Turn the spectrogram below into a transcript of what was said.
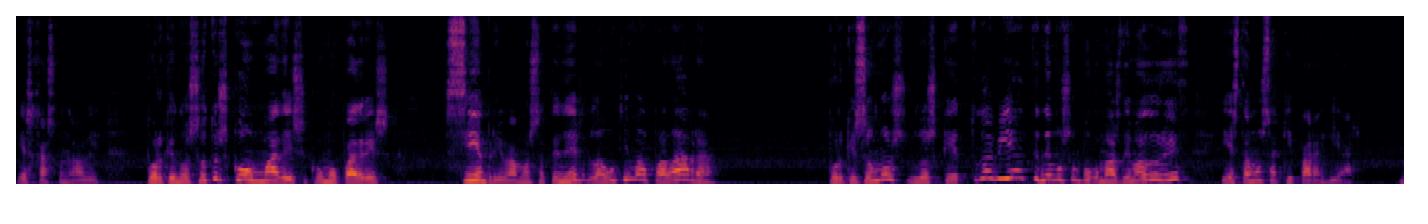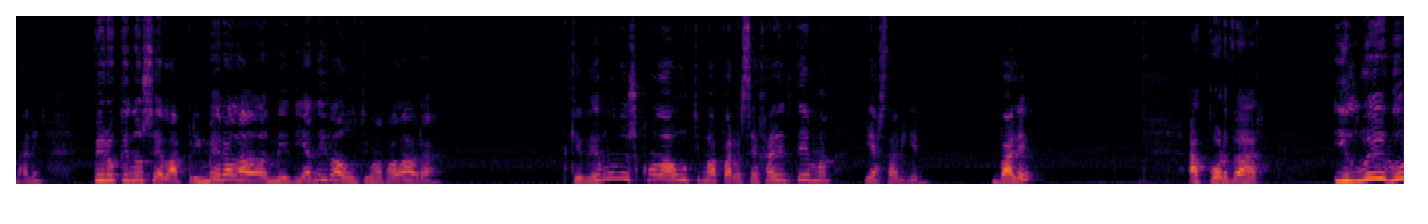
es razonable. Porque nosotros como madres y como padres siempre vamos a tener la última palabra. Porque somos los que todavía tenemos un poco más de madurez y estamos aquí para guiar, ¿vale? Pero que no sea la primera, la mediana y la última palabra. Quedémonos con la última para cejar el tema ya está bien, ¿vale? Acordar y luego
